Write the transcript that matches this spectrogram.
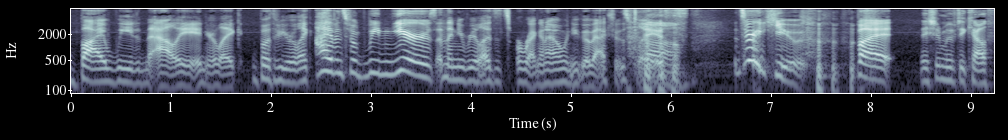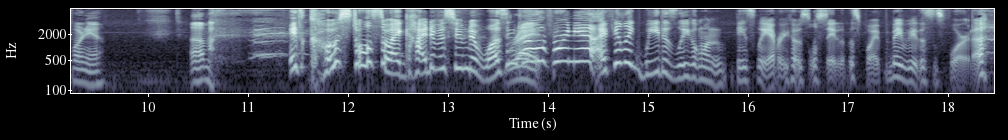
buy weed in the alley, and you're like, both of you are like, I haven't smoked weed in years, and then you realize it's oregano when you go back to his place. Oh. It's very cute, but They should move to California. Um, it's coastal, so I kind of assumed it was in Right. California. I feel like weed is legal in basically every coastal state at this point, but maybe this is Florida.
